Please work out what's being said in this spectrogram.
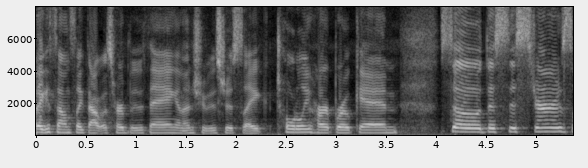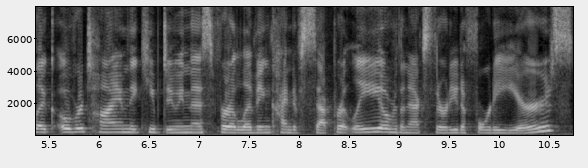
Like it sounds like that was her boo thing. And then she was just like totally heartbroken. So the sisters, like over time, they keep doing this for a living kind of separately over the next 30 to 40 years.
